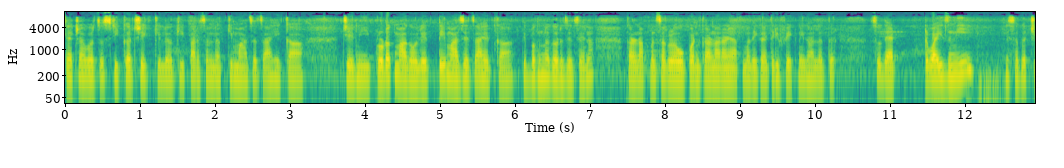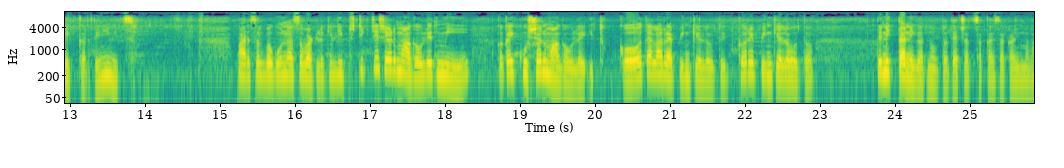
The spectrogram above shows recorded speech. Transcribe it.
त्याच्यावरचं स्टिकर चेक केलं की पार्सल नक्की माझंच आहे का? जे मी प्रोडक्ट मागवले ते माझेच आहेत का? ते बघणं गरजेचं आहे ना. कारण आपण सगळं ओपन करणार आणि आतमध्ये काहीतरी फेक निघालं तर. सो दॅट वाईज मी हे सगळं चेक करते नेहमीच. पार्सल बघून असं वाटलं की लिपस्टिकचे शेड मागवलेत मी का काही कुशन मागवलं आहे इतकं त्याला रॅपिंग केलं होतं इतकं रॅपिंग केलं होतं. ते निघता निघत नव्हतं. त्याच्यात सकाळी सकाळी मला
